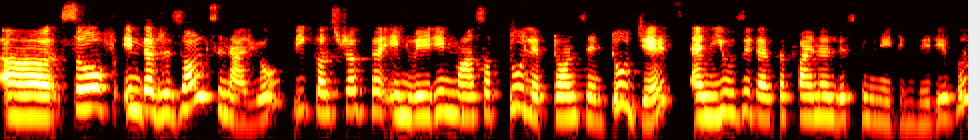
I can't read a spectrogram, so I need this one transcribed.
Uh, so in the resolved scenario, we construct the invariant mass of two leptons and two jets and use it as the final discriminating variable.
